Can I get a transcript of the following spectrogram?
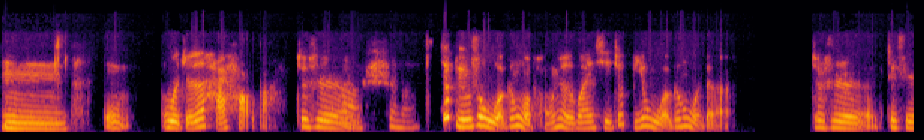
嗯，我我觉得还好吧，就是，是吗？就比如说我跟我朋友的关系，就比我跟我的，就是就是，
